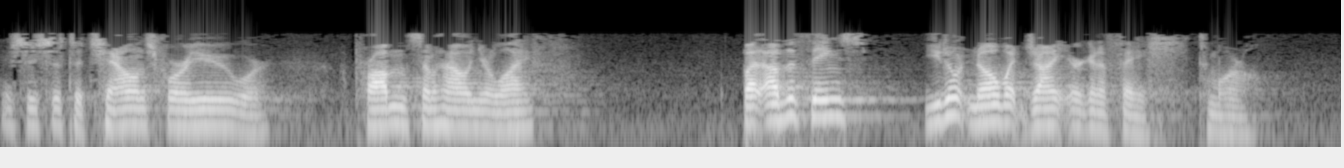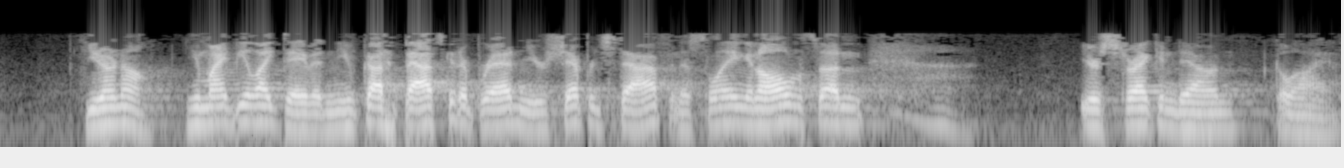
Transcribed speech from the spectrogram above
this is just a challenge for you or a problem somehow in your life. But other things, you don't know what giant you're going to face tomorrow. You don't know. You might be like David and you've got a basket of bread and your shepherd's staff and a sling and all of a sudden you're striking down Goliath.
